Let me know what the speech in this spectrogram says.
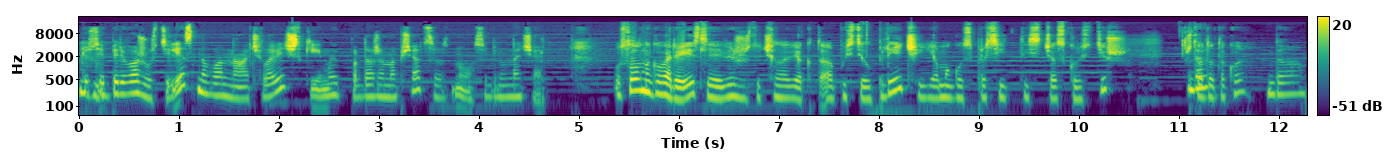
То есть я перевожу с телесного на человеческий, и мы продолжаем общаться, ну, особенно в начале. Условно говоря, если я вижу, что человек опустил плечи, я могу спросить, ты сейчас грустишь? Что-то такое? Да.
